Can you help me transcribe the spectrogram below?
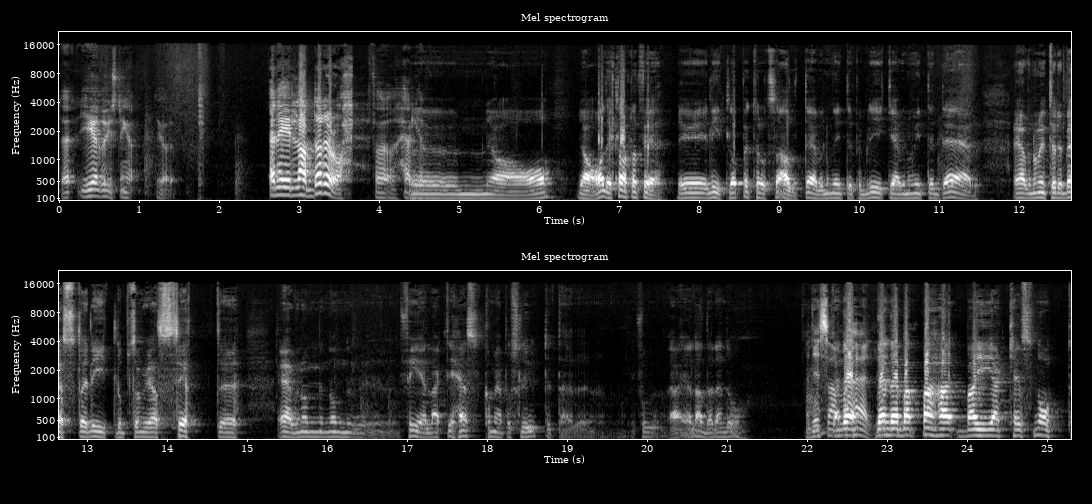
Det ger rysningar. Det gör det. Är ni laddade då för helgen? Um, ja, ja, det är klart att vi är. Det är Elitloppet trots allt. Även om det inte är publik, även om vi inte är där. Även om inte det bästa Elitlopp som vi har sett. eh, Även om någon eh, felaktig häst kom med på slutet där. Får, ja, jag laddade ändå. Ja, det är samma den där, här. Den där Ba- Baha- Bahia Kesnot.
